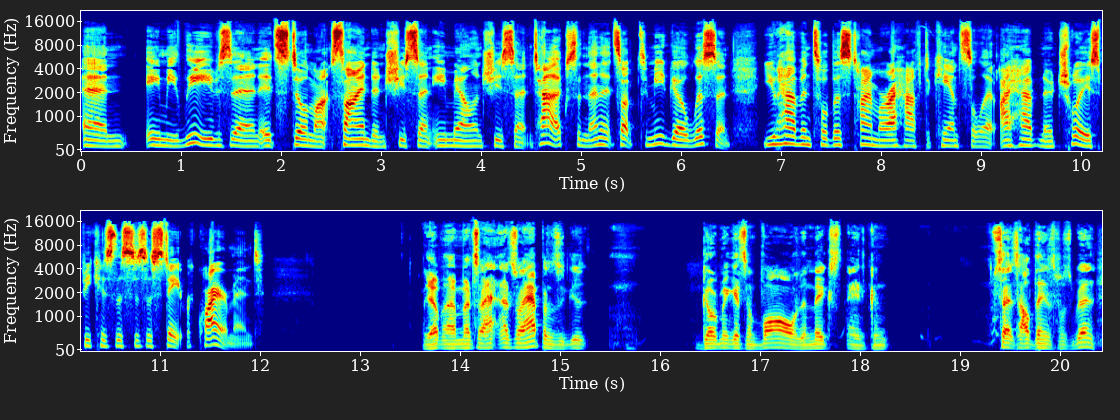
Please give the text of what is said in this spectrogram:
And Amy leaves and it's still not signed. And she sent email and she sent text. And then it's up to me to go, listen, you have until this time or I have to cancel it. I have no choice because this is a state requirement. Yep, and that's that's what happens. Government gets involved and makes and can sets how things are supposed to be.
